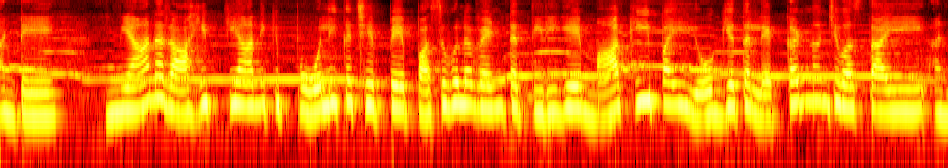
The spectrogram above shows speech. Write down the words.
అంటే జ్ఞాన రాహిత్యానికి పోలిక చెప్పే పశువుల వెంట తిరిగే మాకీపై యోగ్యతలు ఎక్కడి నుంచి వస్తాయి అని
